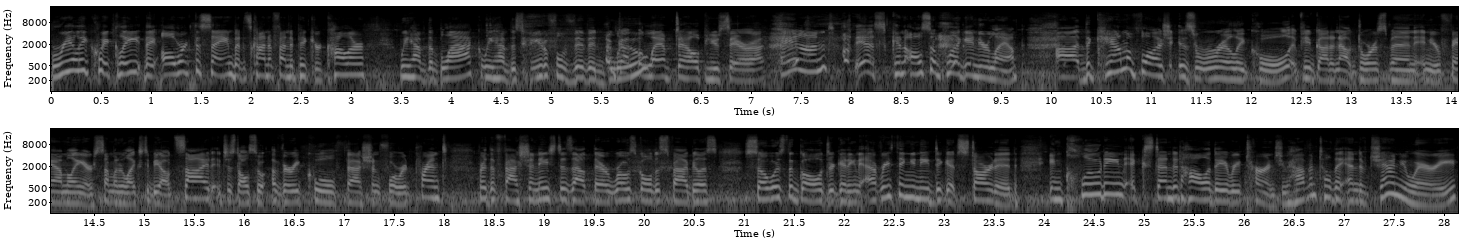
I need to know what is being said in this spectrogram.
really quickly. They all work the same, but it's kind of fun to pick your color. We have the black, we have this beautiful vivid blue. I've got the lamp to help you, Sarah. And this can also plug in your lamp. Uh, the camouflage is really cool. If you you've got an outdoorsman in your family or someone who likes to be outside. It's just also a very cool fashion forward print for the fashionistas out there. Rose gold is fabulous. So is the gold. You're getting everything you need to get started, including extended holiday returns. You have until the end of January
